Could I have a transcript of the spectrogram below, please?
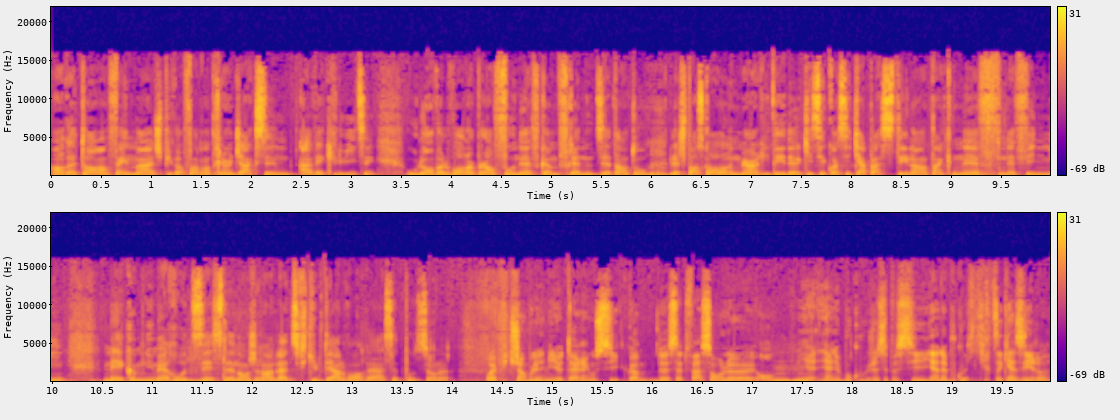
en retard en fin de match, puis va faire entrer un Jackson avec lui, tu sais. Où là, on va le voir un peu en faux neuf, comme Fred nous disait tantôt. Là, je pense qu'on va avoir une meilleure idée de, OK, c'est quoi ses capacités, là, en tant que neuf, neuf et demi. Mais comme numéro 10, là, non, j'ai vraiment de la difficulté à le voir euh, à cette position-là. Ouais, puis de chambouler le milieu de terrain aussi, comme de cette façon-là. On- Il y y, en a beaucoup, je sais pas si. Il y en a beaucoup qui critiquent Azira,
